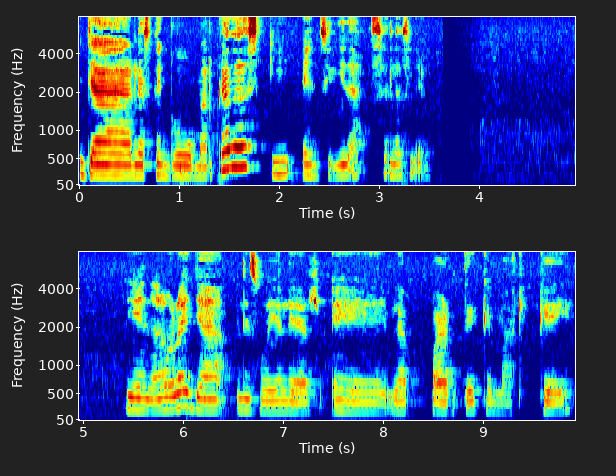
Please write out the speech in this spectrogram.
ya las tengo marcadas y enseguida se las leo. Bien, ahora ya les voy a leer eh, la parte que marqué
